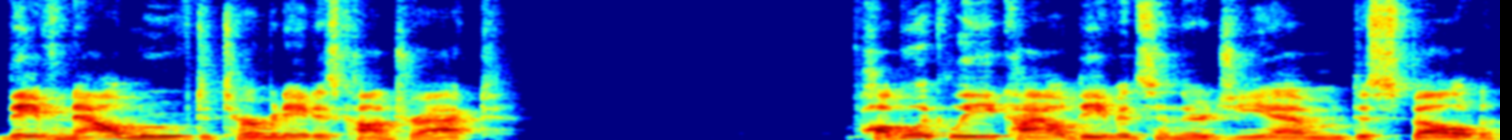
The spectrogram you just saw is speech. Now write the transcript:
they've now moved to terminate his contract publicly Kyle Davidson, their GM, dispelled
